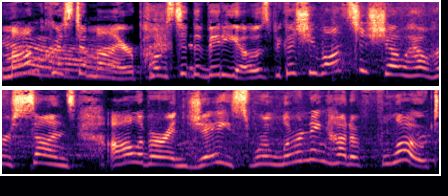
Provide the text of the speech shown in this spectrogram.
Mom Krista Meyer posted the videos because she wants to show how her sons, Oliver and Jace, were learning how to float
